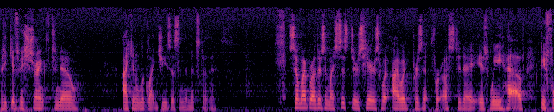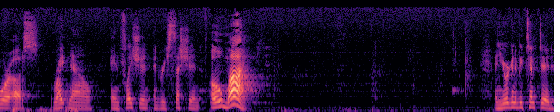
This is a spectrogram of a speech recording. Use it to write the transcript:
But it gives me strength to know I can look like Jesus in the midst of this. So, my brothers and my sisters, here's what I would present for us today is we have before us right now inflation and recession. Oh my! And you're going to be tempted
